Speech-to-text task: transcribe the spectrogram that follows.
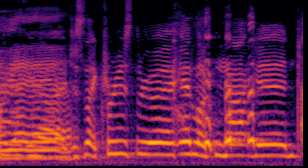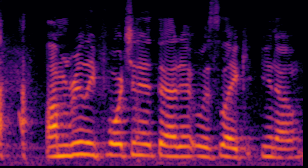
Wow, Yeah, yeah, yeah. Just like cruise through it. It looked not good. I'm really fortunate that it was like you know,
